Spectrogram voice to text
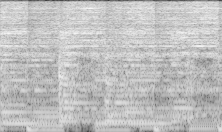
Müzik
